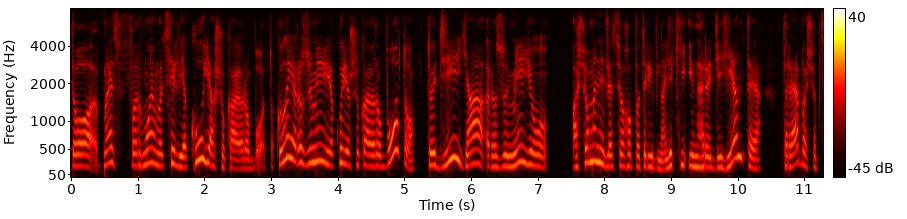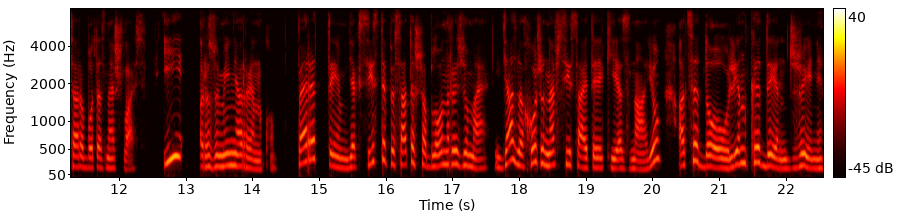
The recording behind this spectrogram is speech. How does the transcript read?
то ми сформуємо ціль, яку я шукаю роботу. Коли я розумію, яку я шукаю роботу, тоді я розумію. А що мені для цього потрібно? Які інгредієнти треба, щоб ця робота знайшлась? І розуміння ринку. Перед тим як сісти писати шаблон резюме, я заходжу на всі сайти, які я знаю, а це Dow, LinkedIn, Джині,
